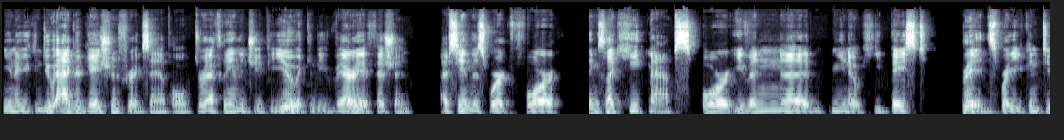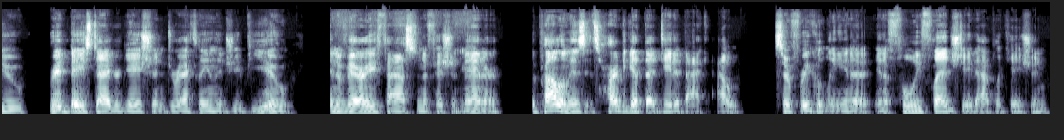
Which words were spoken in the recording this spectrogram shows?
you know you can do aggregation for example directly in the gpu it can be very efficient. I've seen this work for things like heat maps or even uh, you know heat based grids where you can do grid based aggregation directly in the gpu in a very fast and efficient manner. The problem is it's hard to get that data back out so frequently in a in a fully fledged data application.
